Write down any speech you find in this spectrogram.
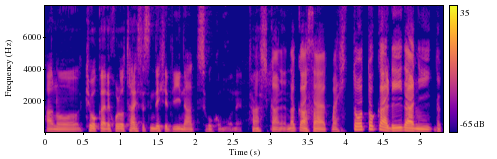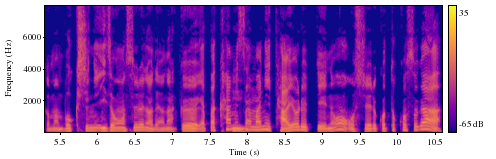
あの教会でこれを大切にできてていいなってすごく思うね。確かに。だからさやっぱ人とかリーダーにとかまあ牧師に依存するのではなくやっぱ神様に頼るっていうのを教えることこそが、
